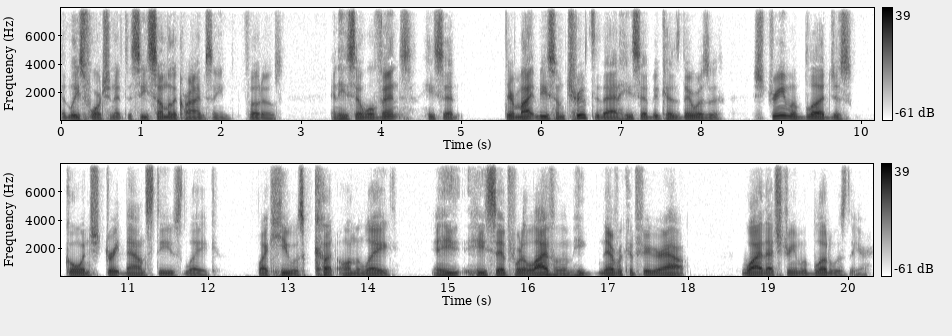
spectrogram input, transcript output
at least fortunate to see some of the crime scene photos. And he said, Well, Vince, he said, there might be some truth to that. He said, because there was a stream of blood just going straight down Steve's leg, like he was cut on the leg. And he, he said, for the life of him, he never could figure out why that stream of blood was there.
